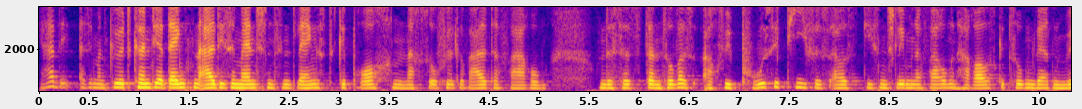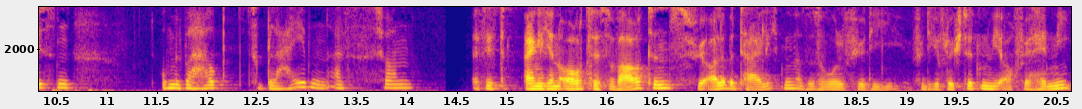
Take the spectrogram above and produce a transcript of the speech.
ja, die, also man könnte ja denken, all diese Menschen sind längst gebrochen nach so viel Gewalterfahrung. Und dass jetzt dann sowas auch wie Positives aus diesen schlimmen Erfahrungen herausgezogen werden müssen, um überhaupt zu bleiben. Also schon. Es ist eigentlich ein Ort des Wartens für alle Beteiligten, also sowohl für die, für die Geflüchteten wie auch für Henny.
